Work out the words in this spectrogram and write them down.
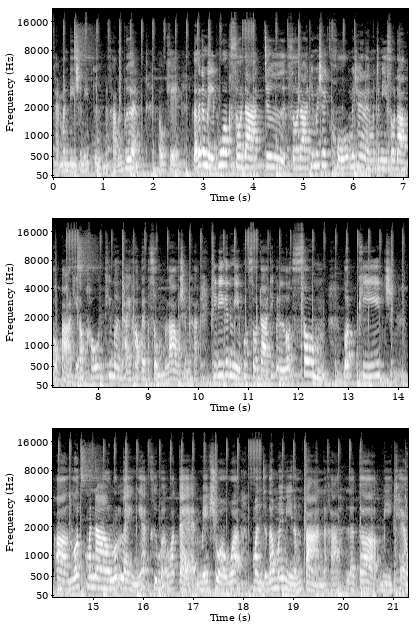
ไขมันดีชนิดอื่นนะคะเพื่อนๆ โอเค แล้วก็จะมีพวกโซดาจืด โซดาที่ไม่ใช่โค้กไม่ใช่อะไร มันจะมีโซดาเปล่าๆที่เอาเข้าที่เมืองไทยเข้าไปผสมเหล้าใช่ไหมคะ ที่นี่ก็จะมีพวกโซดาที่เป็นรสส้ม รสพีช อ่ารสมะนาวรสอะไรอย่างเงี้ยคือเหมือนว่าแต่ make sure ว่ามันจะต้องไม่มีน้ำตาลนะคะ แล้วก็มีแคล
